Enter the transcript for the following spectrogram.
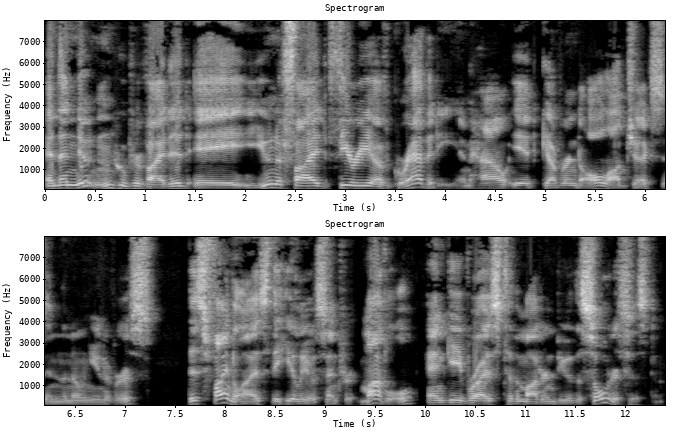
And then Newton, who provided a unified theory of gravity and how it governed all objects in the known universe. This finalized the heliocentric model and gave rise to the modern view of the solar system.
